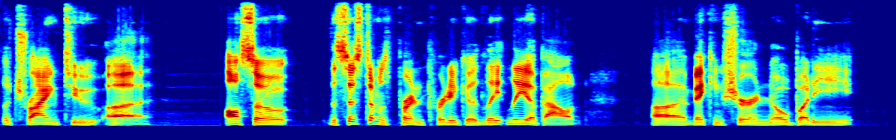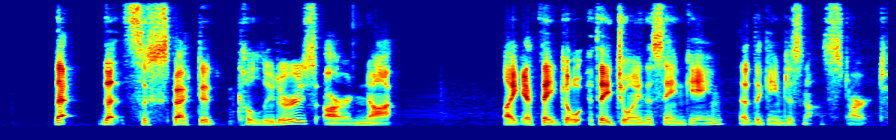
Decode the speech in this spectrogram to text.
So trying to uh also the system has been pretty good lately about uh, making sure nobody that suspected colluders are not like if they go if they join the same game that the game does not start.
